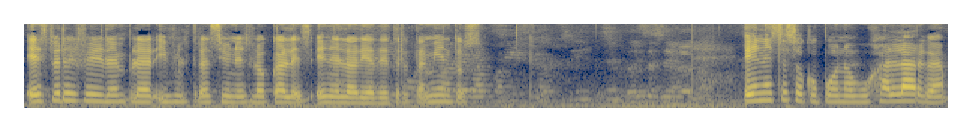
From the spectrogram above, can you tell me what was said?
es preferible emplear infiltraciones locales en el área de tratamientos. En este se ocupa una aguja larga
